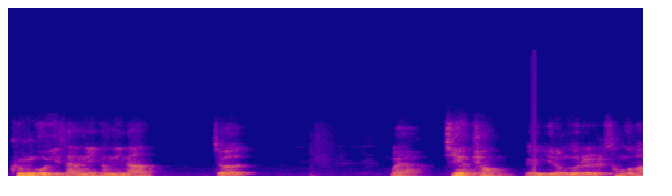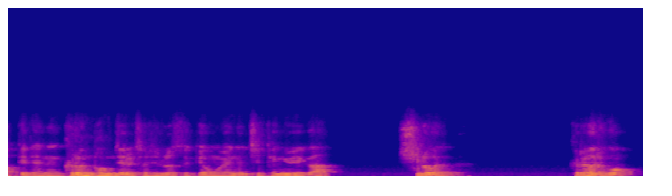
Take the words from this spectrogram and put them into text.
금고 이상의 형이나 저 뭐야 징역형 이런 거를 선고받게 되는 그런 범죄를 저질렀을 경우에는 집행유예가 실효가 된다. 그래가지고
